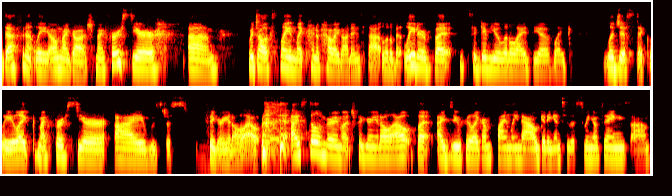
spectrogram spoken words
definitely. Oh my gosh, my first year, um, which I'll explain like kind of how I got into that a little bit later, but to give you a little idea of like logistically, like my first year, I was just figuring it all out. I still am very much figuring it all out, but I do feel like I'm finally now getting into the swing of things. Um,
